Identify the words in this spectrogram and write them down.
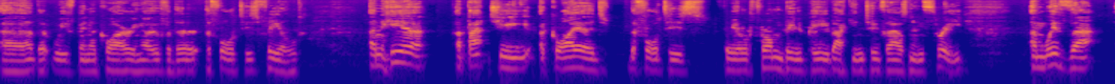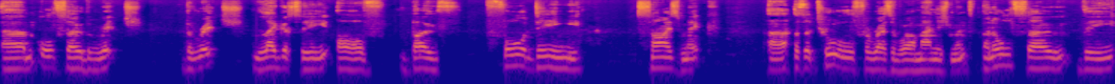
uh, that we've been acquiring over the, the Forties field. And here, Apache acquired the Forties field from BP back in 2003. And with that, um, also the rich, the rich legacy of both 4D seismic uh, as a tool for reservoir management and also the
